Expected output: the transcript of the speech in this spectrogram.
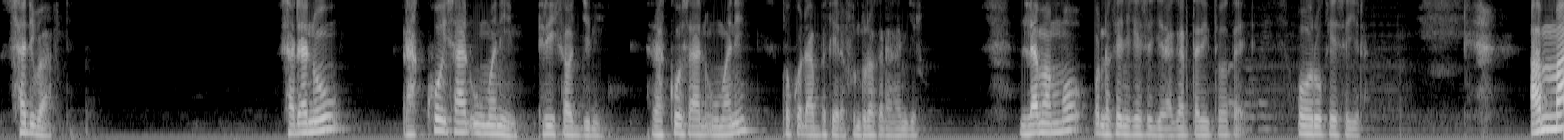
sadi baafne sadanuu rakkoo isaan uumaniin tiriika wajjiniin rakkoo isaan uumaniin tokko dhaabbateera fuuldura kana kan jiru lama immoo qonna keenya keessa jira agartanii too ta'e ooruu keessa jira. Amma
